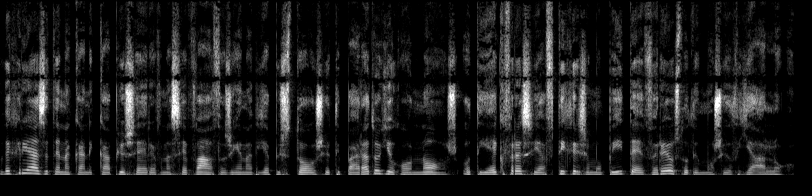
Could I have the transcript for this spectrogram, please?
δεν χρειάζεται να κάνει κάποιος έρευνα σε βάθος για να διαπιστώσει ότι παρά το γεγονός ότι η έκφραση αυτή χρησιμοποιείται ευρέως στο δημόσιο διάλογο,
